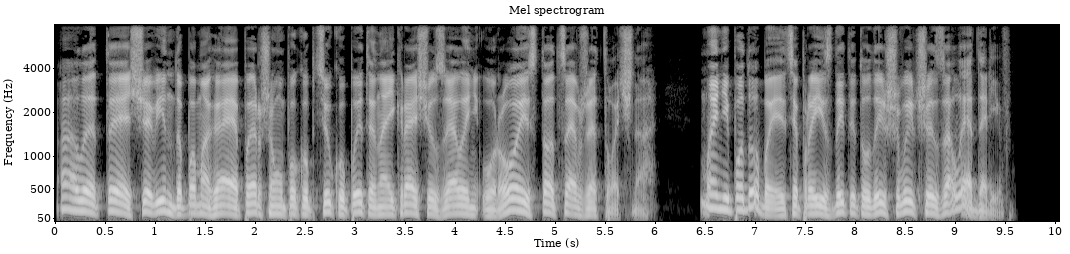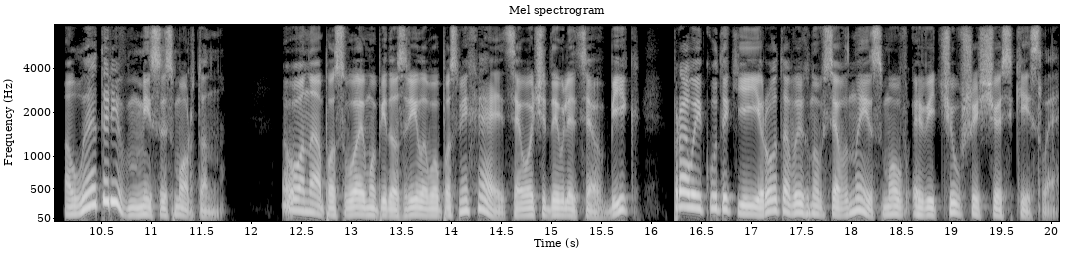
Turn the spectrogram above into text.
Але те, що він допомагає першому покупцю купити найкращу зелень у Ройс, то це вже точно. Мені подобається приїздити туди швидше за ледарів. Ледарів, місіс Мортон? Вона по-своєму підозріливо посміхається, очі дивляться вбік, правий кутик її рота вигнувся вниз, мов відчувши щось кисле.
